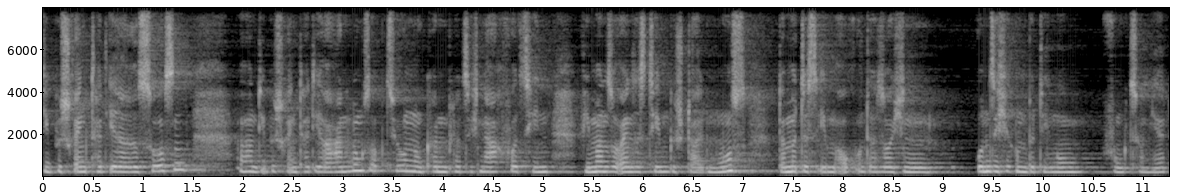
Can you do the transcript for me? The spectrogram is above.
die Beschränktheit ihrer Ressourcen, äh, die Beschränktheit ihrer Handlungsoptionen und können plötzlich nachvollziehen, wie man so ein System gestalten muss, damit es eben auch unter solchen unsicheren Bedingungen funktioniert.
